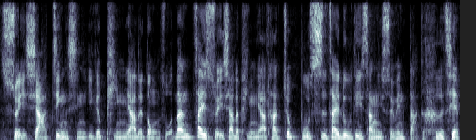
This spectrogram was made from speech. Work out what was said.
水下进行一个平压的动作。那在水下的平压，它就不是在陆地上你随便打个呵欠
